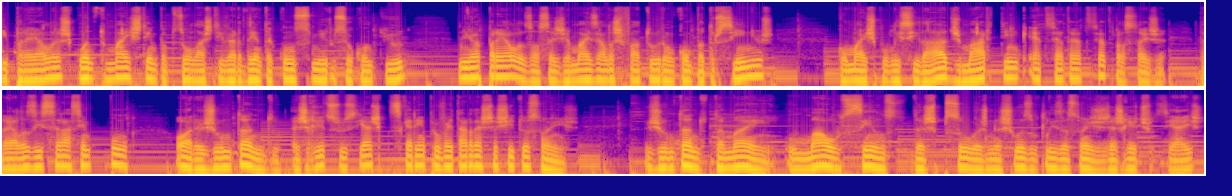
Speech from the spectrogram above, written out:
e para elas, quanto mais tempo a pessoa lá estiver dentro a consumir o seu conteúdo, melhor para elas, ou seja, mais elas faturam com patrocínios, com mais publicidades, marketing, etc, etc. Ou seja, para elas isso será sempre bom. Ora, juntando as redes sociais que se querem aproveitar destas situações, juntando também o mau senso das pessoas nas suas utilizações das redes sociais,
